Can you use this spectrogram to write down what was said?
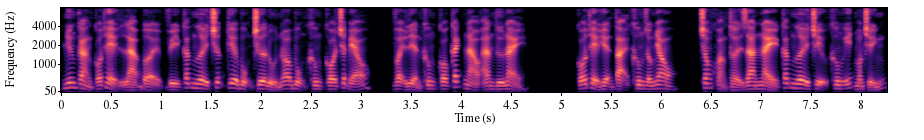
nhưng càng có thể là bởi vì các ngươi trước kia bụng chưa đủ no bụng không có chất béo, vậy liền không có cách nào ăn thứ này. Có thể hiện tại không giống nhau, trong khoảng thời gian này các ngươi chịu không ít món chính,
